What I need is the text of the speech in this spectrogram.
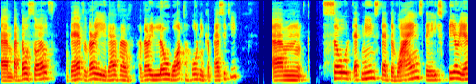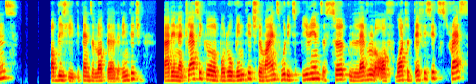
Um, but those soils, they have a very, they have a, a very low water holding capacity. Um, so that means that the wines, they experience, obviously, it depends a lot the, the vintage, but in a classical Bordeaux vintage, the wines would experience a certain level of water deficit stress,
